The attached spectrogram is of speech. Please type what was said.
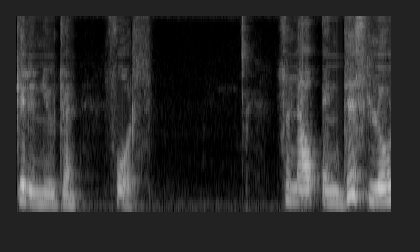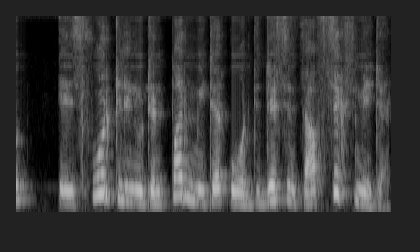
kilonewton force. So now in this load is 4 kilonewton per meter over the distance of 6 meter.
